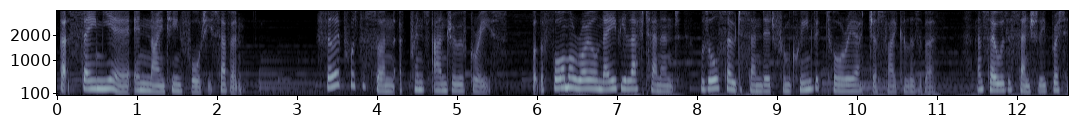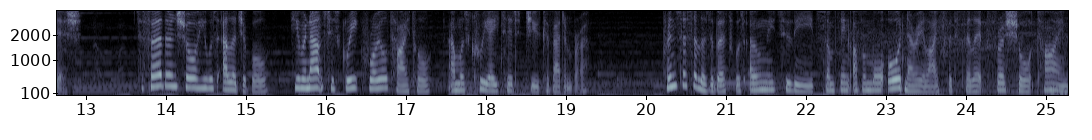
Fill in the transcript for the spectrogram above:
that same year in 1947. Philip was the son of Prince Andrew of Greece, but the former Royal Navy lieutenant was also descended from Queen Victoria just like Elizabeth, and so was essentially British. To further ensure he was eligible, he renounced his Greek royal title and was created Duke of Edinburgh. Princess Elizabeth was only to lead something of a more ordinary life with Philip for a short time.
